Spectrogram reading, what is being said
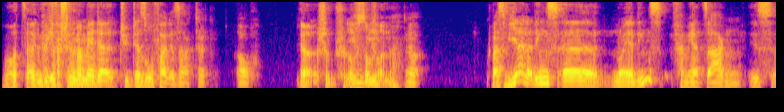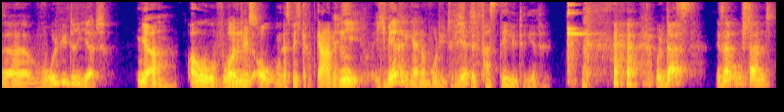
Wort sein Ich dürfte. verstehe immer mehr der Typ, der Sofa gesagt hat. Auch. Ja, schön, schön aufs. Sofa, ne? Ja. Was wir allerdings äh, neuerdings vermehrt sagen, ist äh, wohlhydriert. Ja. Oh, wo Und- oh, und das bin ich gerade gar nicht. Nee, ich wäre gerne Ich bin wohlhydriert. fast dehydriert. Und das ist ein Umstand,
